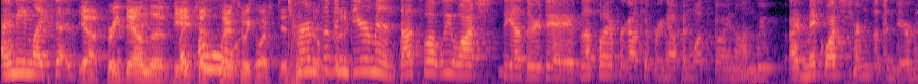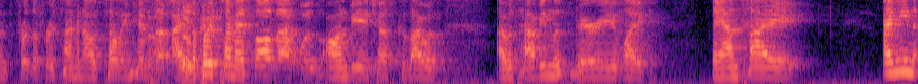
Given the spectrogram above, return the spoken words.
I mean like the yeah, bring down the VHS Like, oh, player so we can watch Disney Terms of there. Endearment. That's what we watched the other day. That's what I forgot to bring up and what's going on. We I Mick watched Terms of Endearment for the first time and I was telling him that I, so the first time I saw that was on VHS cuz I was I was having this very like anti I mean,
